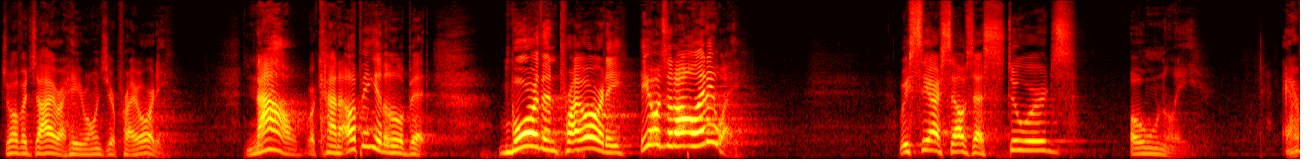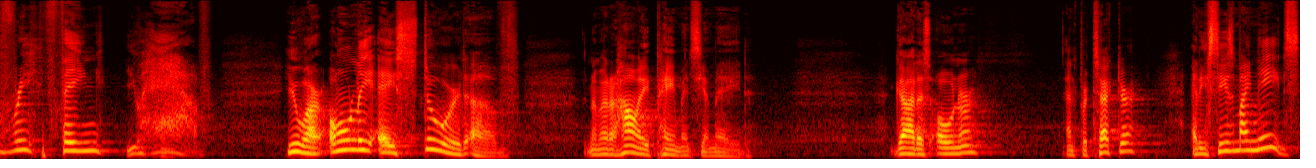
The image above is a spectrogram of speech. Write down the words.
Jehovah Jireh, he owns your priority. Now we're kind of upping it a little bit. More than priority, he owns it all anyway. We see ourselves as stewards only. everything you have. You are only a steward of, no matter how many payments you made. God is owner and protector, and He sees my needs.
